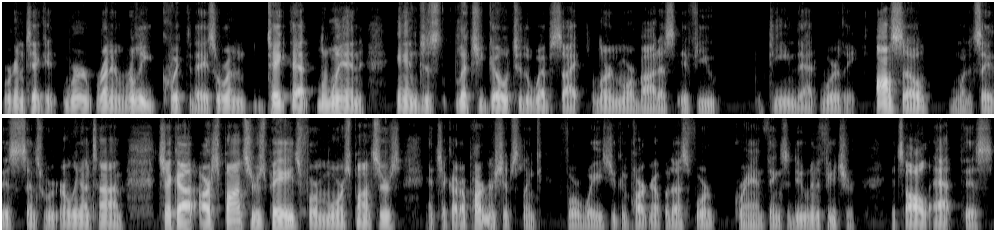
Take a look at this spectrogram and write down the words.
We're going to take it, we're running really quick today. So we're going to take that win and just let you go to the website, learn more about us if you deem that worthy. Also, I want to say this since we're early on time. Check out our sponsors page for more sponsors and check out our partnerships link for ways you can partner up with us for grand things to do in the future. It's all at this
